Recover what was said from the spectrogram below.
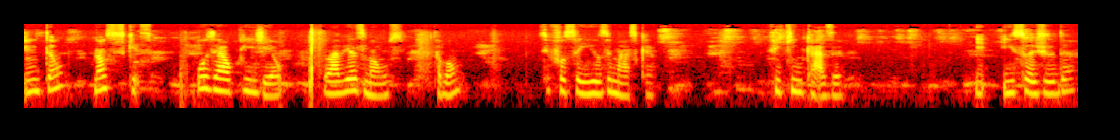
Então, não se esqueça. Use álcool em gel Lave as mãos, tá bom? Se for sair, use máscara. Fique em casa. E isso ajuda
